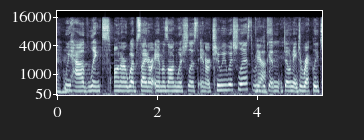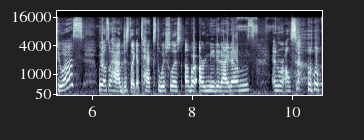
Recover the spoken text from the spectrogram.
Mm-hmm. We have linked on our website our Amazon wish list and our Chewy wish list where Yes. people can donate directly to us. We also have just like a text wish list of our, our needed items. And we're also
